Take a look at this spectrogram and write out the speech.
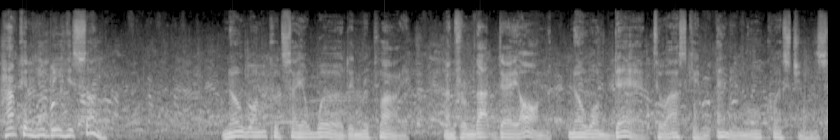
how can he be his son? No one could say a word in reply, and from that day on, no one dared to ask him any more questions.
